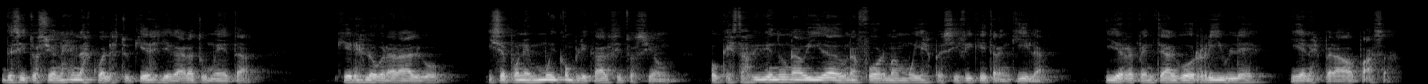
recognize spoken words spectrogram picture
de situaciones en las cuales tú quieres llegar a tu meta, quieres lograr algo y se pone muy complicada la situación, o que estás viviendo una vida de una forma muy específica y tranquila, y de repente algo horrible y inesperado pasa.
